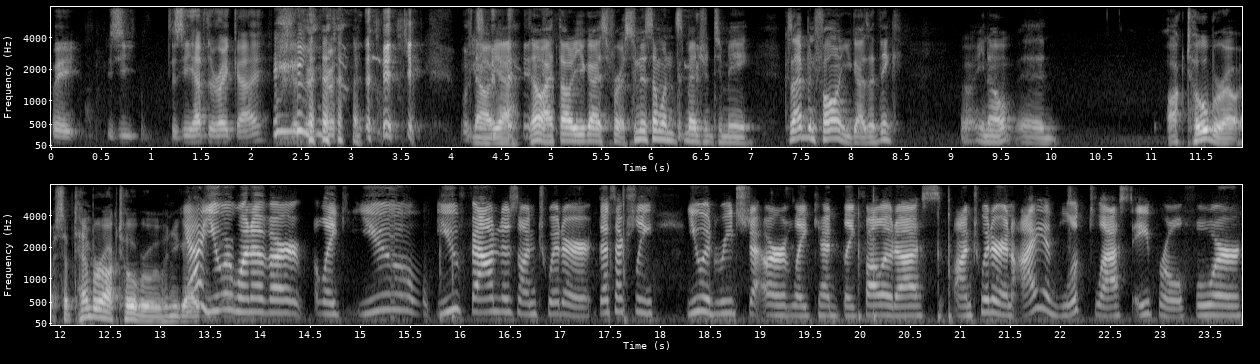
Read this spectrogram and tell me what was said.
wait is he does he have the right guy Does he have the right- What's No, yeah, no. I thought of you guys first. As soon as someone's mentioned to me, because I've been following you guys. I think, you know, uh, October, or September, October when you guys. yeah, you were one of our, like, you, you found us on Twitter. That's actually, you had reached or like had like followed us on Twitter, and I had looked last April for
